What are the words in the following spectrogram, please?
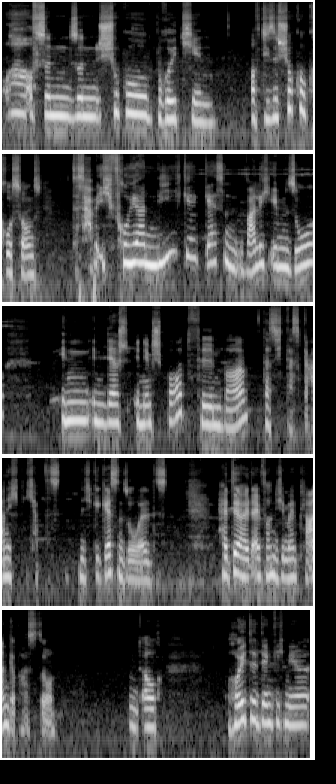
oh, auf so ein, so ein Schokobrötchen, auf diese Schokocroissants. Das habe ich früher nie gegessen, weil ich eben so in, in, der, in dem Sportfilm war, dass ich das gar nicht, ich habe das nicht gegessen, so, weil das hätte halt einfach nicht in meinen Plan gepasst. So. Und auch heute denke ich mir,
